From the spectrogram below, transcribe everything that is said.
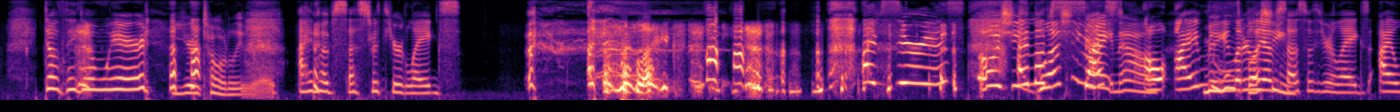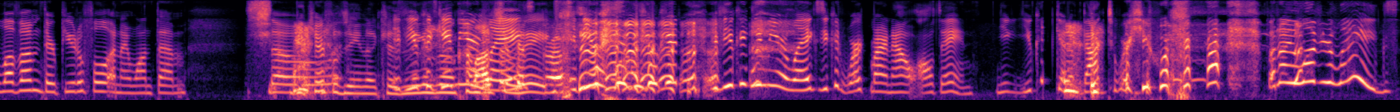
Don't think I'm weird. you're totally weird. I'm obsessed with your legs. like, I'm serious. Oh, she's I'm blushing obsessed. right now. Oh, I'm Megan's literally blushing. obsessed with your legs. I love them. They're beautiful, and I want them. So Be careful, Gina, because If you could give me your out legs, if you, if you could if you could give me your legs, you could work mine out all day, and you you could get them back to where you were. but I love your legs.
